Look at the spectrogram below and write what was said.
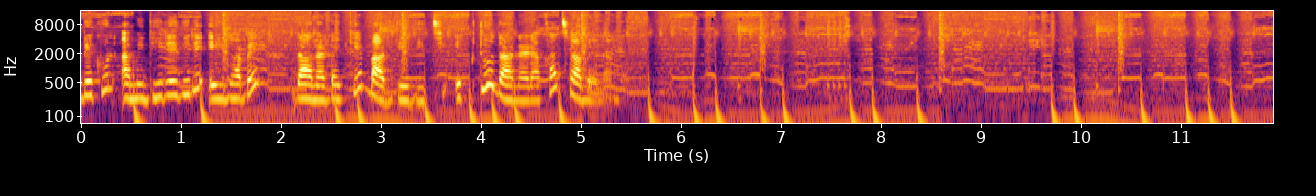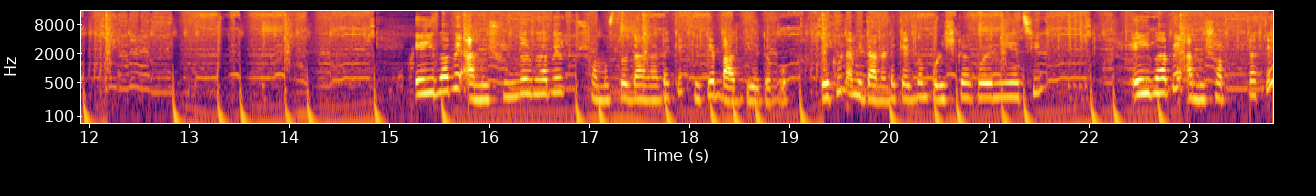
দেখুন, আমি ধীরে ধীরে এইভাবে দানাটাকে বাদ দিয়ে দিচ্ছি। একটু দানা রাখা যাবে না। এইভাবে আমি সুন্দরভাবে সমস্ত দানাটাকে কেটে বাদ দিয়ে দেবো। দেখুন, আমি দানাটাকে একদম পরিষ্কার করে নিয়েছি। এইভাবে আমি সবটাকে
